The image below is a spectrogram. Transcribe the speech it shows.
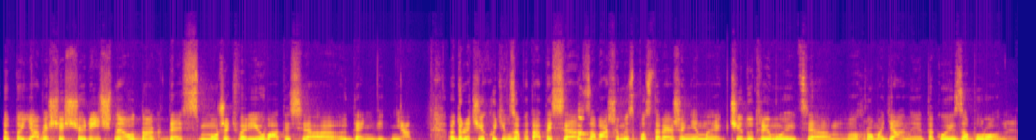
Тобто явище щорічне, однак десь можуть варіюватися день від дня. До речі, хотів запитатися Так. за вашими спостереженнями, чи дотримуються громадяни такої заборони?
